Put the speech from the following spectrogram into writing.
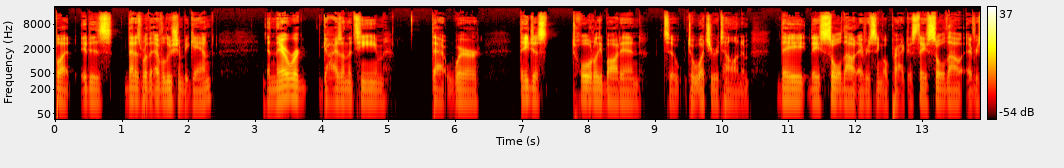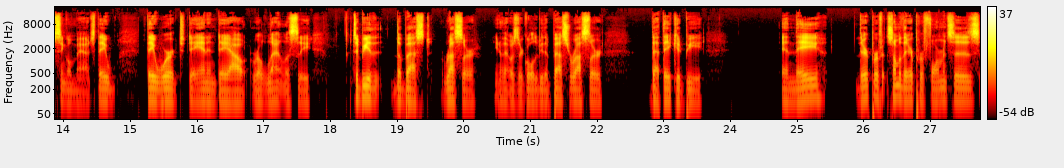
but it is that is where the evolution began and there were guys on the team that were they just totally bought in to to what you were telling them. They they sold out every single practice. They sold out every single match. They they worked day in and day out relentlessly to be the, best wrestler. You know that was their goal to be the best wrestler that they could be. And they their some of their performances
